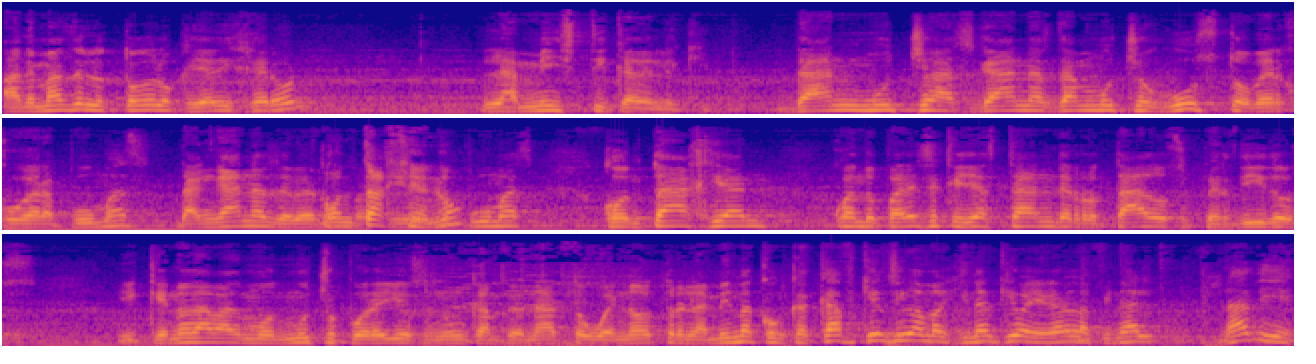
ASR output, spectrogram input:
además de todo lo que ya dijeron, la mística del equipo dan muchas ganas, dan mucho gusto ver jugar a Pumas, dan ganas de ver contagian, ¿no? Pumas, contagian cuando parece que ya están derrotados y perdidos y que no dábamos mucho por ellos en un campeonato o en otro, en la misma CONCACAF. ¿Quién se iba a imaginar que iba a llegar a la final? Nadie.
